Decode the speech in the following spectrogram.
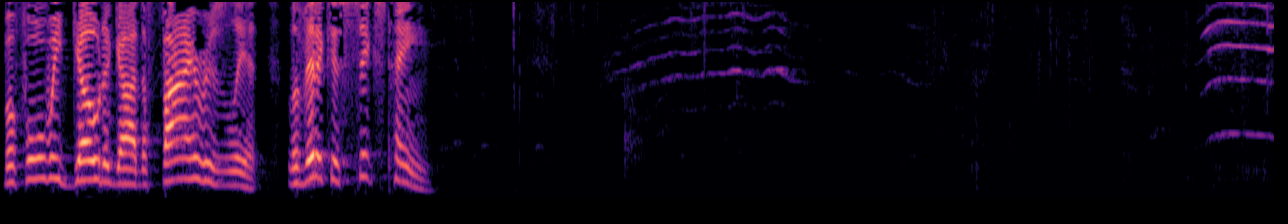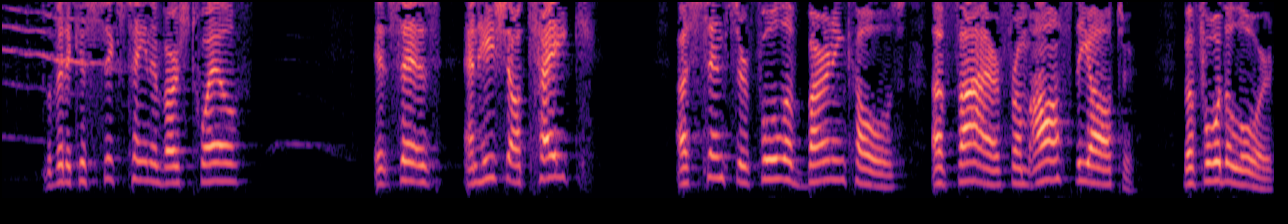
Before we go to God, the fire is lit. Leviticus 16. Leviticus 16 and verse 12. It says, And he shall take a censer full of burning coals of fire from off the altar before the Lord,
